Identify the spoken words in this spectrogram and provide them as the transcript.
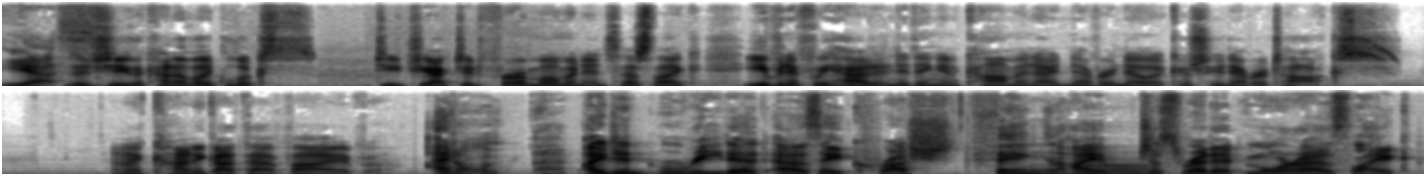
yes. then she kind of like looks dejected for a moment and says like, even if we had anything in common, I'd never know it because she never talks. And I kind of got that vibe. I don't. I didn't read it as a crush thing. Oh. I just read it more as like,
